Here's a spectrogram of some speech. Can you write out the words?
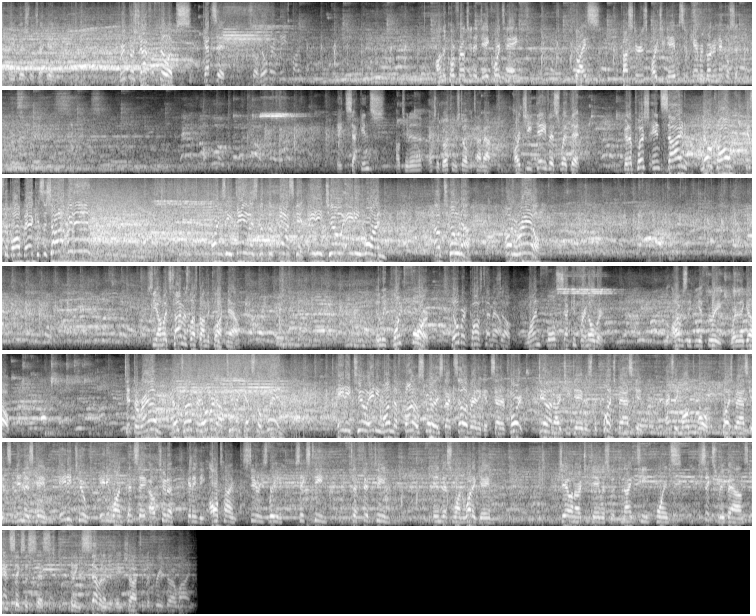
Anthony Bish will check in. Free throw shot for Phillips. Gets it. So Hilbert leads. On the court for Altoona, Decourtang, Price, Custers, Archie Davis, and Cameron Gardner Nicholson. Eight seconds. Altoona, actually both teams still have a timeout. Archie Davis with it. Gonna push inside, no call, gets the ball back, gets the shot up and in! Archie Davis with the basket, 82-81. Altoona, unreal. See how much time is left on the clock now. It'll be point four. Hilbert calls timeout. So, one full second for Hilbert. Will obviously be a three. Where do they go? tipped around. No time for Hilbert. Altoona gets the win. 82-81, the final score. They start celebrating at center court. Jalen Archie Davis, the clutch basket. Actually, multiple clutch baskets in this game. 82-81, Penn State Altoona getting the all-time series lead, 16 to 15 in this one. What a game. Jalen Archie Davis with 19 points, six rebounds, and six assists hitting seven of his eight shots at the free throw line.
